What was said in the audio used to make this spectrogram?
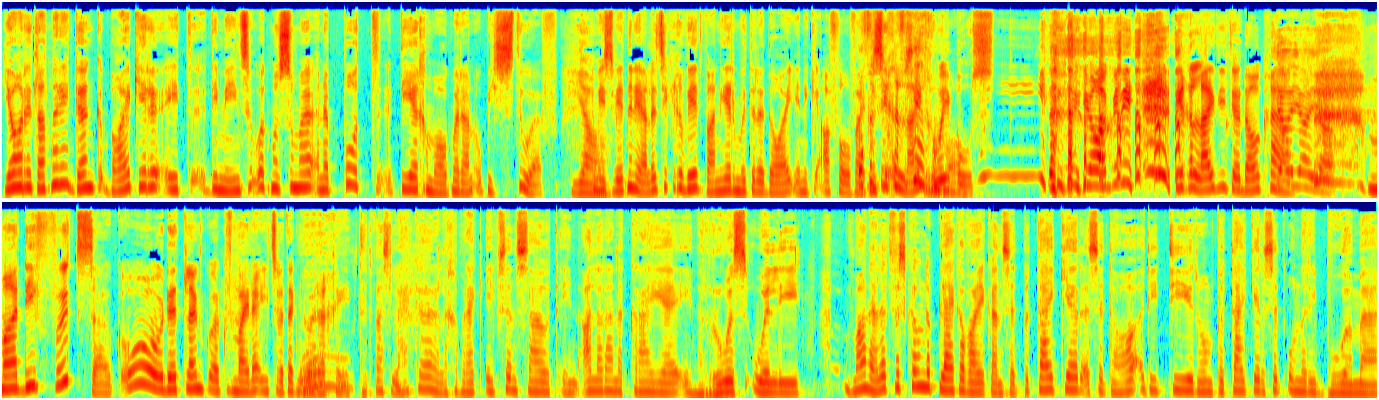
Ja, dit laat my net dink baie kere het die mense ook mos sommer in 'n pot tee gemaak maar dan op die stoof. Ja. Die mense weet nie, hulle het seker geweet wanneer moet hulle daai enetjie afval of hy het seker gelyk rooibos. ja, ek weet nie die geluid het jou dalk gehelp. Ja, ja, ja. Maar die voetsouk, o, oh, dit klink ook vir my nou iets wat ek oh, nodig het. Dit was lekker. Hulle gebruik Epsom sout en allerlei kruie en roosolie. Man, hulle het verskillende plekke waar jy kan sit. Partykeer is dit daar in die tierroom, partykeer is dit onder die bome.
